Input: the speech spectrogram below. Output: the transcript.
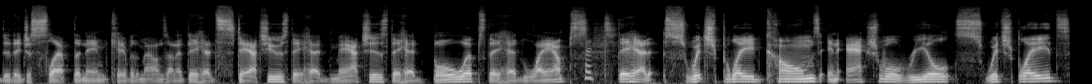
They just slapped the name Cave of the Mountains on it. They had statues, they had matches, they had bullwhips, they had lamps, what? they had switchblade combs and actual real switchblades.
